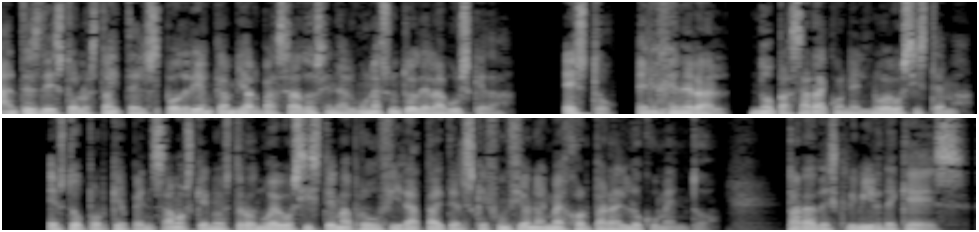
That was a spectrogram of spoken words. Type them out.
Antes de esto los titles podrían cambiar basados en algún asunto de la búsqueda. Esto, en general, no pasará con el nuevo sistema. Esto porque pensamos que nuestro nuevo sistema producirá titles que funcionan mejor para el documento. Para describir de qué es,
